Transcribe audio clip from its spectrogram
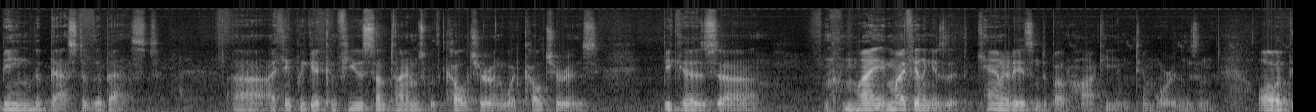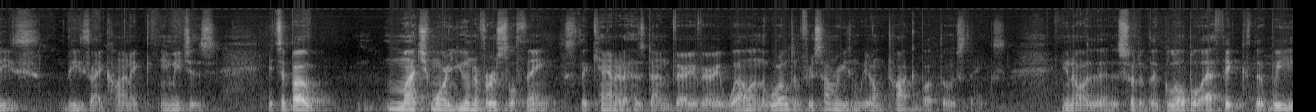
being the best of the best. Uh, I think we get confused sometimes with culture and what culture is, because uh, my my feeling is that Canada isn't about hockey and Tim Hortons and all of these these iconic images. It's about much more universal things that Canada has done very very well in the world, and for some reason we don't talk about those things you know, the sort of the global ethic that we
